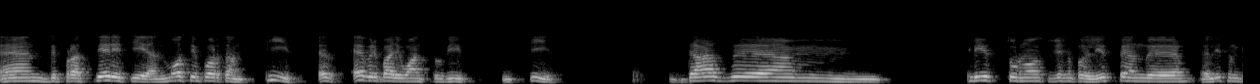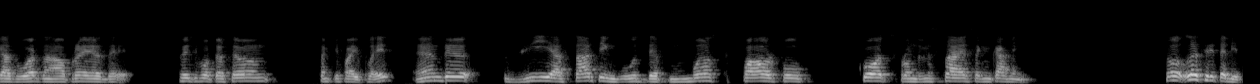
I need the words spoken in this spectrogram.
and the prosperity and most important peace. Everybody wants to be in peace. Does um, please turn on suggestion playlist and uh, listen god's words and our prayer the 24 per 7 sanctify place. And uh, we are starting with the most powerful quotes from the messiah second coming. So let's read a bit.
